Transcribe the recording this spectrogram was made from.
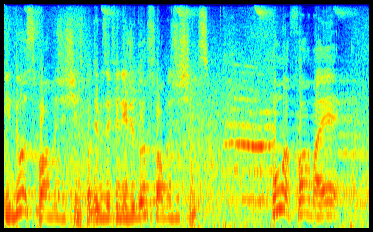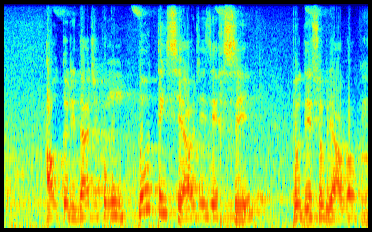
em duas formas distintas. Podemos definir de duas formas distintas. Uma forma é a autoridade como um potencial de exercer poder sobre algo ou alguém.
